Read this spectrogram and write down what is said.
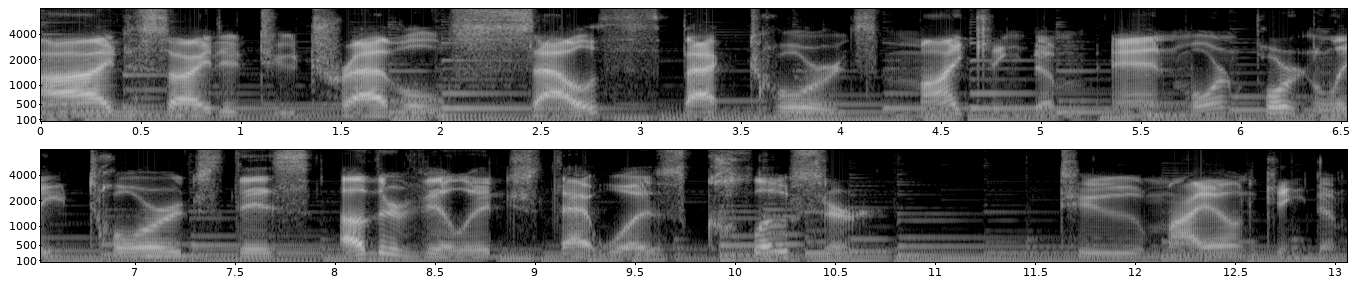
I decided to travel south back towards my kingdom and more importantly towards this other village that was closer to my own kingdom.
